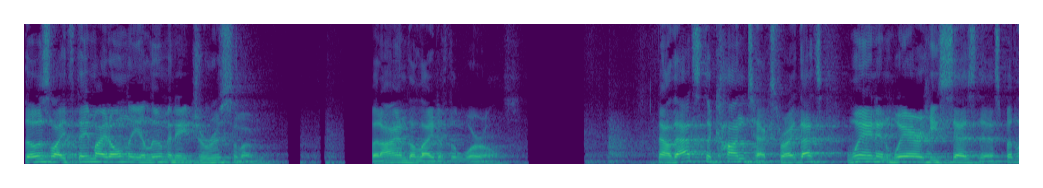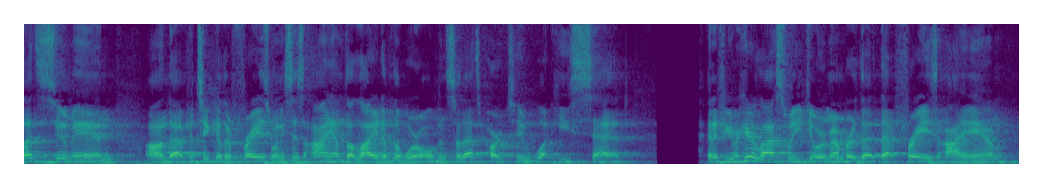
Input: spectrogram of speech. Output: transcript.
Those lights, they might only illuminate Jerusalem, but I am the light of the world. Now, that's the context, right? That's when and where he says this. But let's zoom in on that particular phrase when he says, I am the light of the world. And so that's part two, what he said. And if you were here last week, you'll remember that, that phrase, I am.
